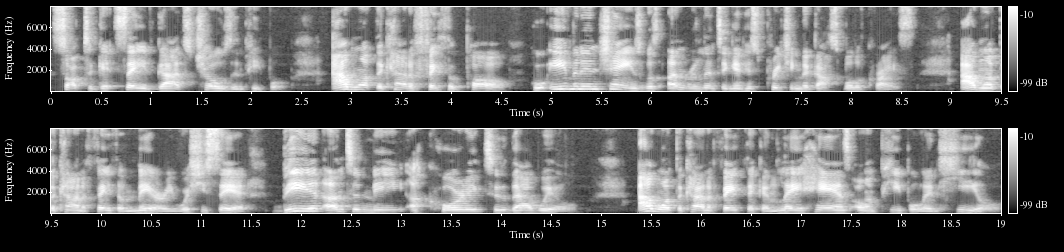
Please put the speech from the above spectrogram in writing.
sought to get save God's chosen people. I want the kind of faith of Paul, who even in chains was unrelenting in his preaching the gospel of Christ. I want the kind of faith of Mary, where she said, Be it unto me according to thy will. I want the kind of faith that can lay hands on people and heal.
